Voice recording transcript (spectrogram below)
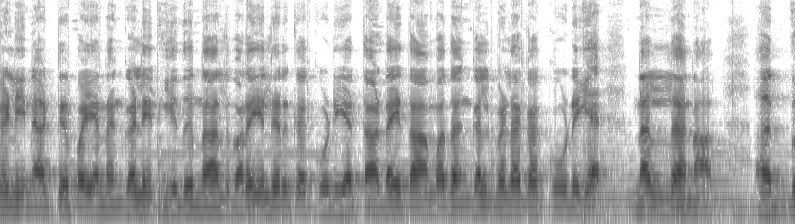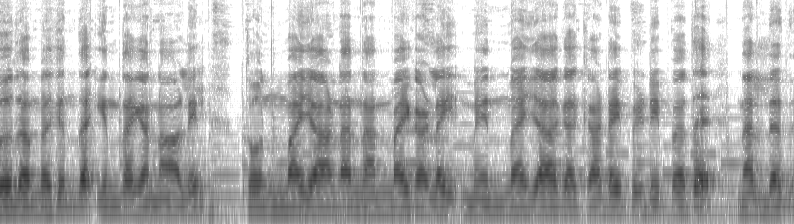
வெளிநாட்டு பயணங்களில் இது நாள் வரையில் இருக்கக்கூடிய தடை தாமதங்கள் விலகக்கூடிய நல்ல நாள். அற்புதம் மிகுந்த இன்றைய நாளில் தொன்மையான நன்மைகளை மென்மையாக கடைபிடிப்பது நல்லது.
